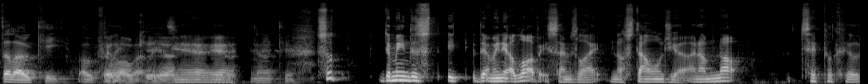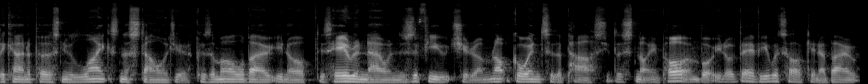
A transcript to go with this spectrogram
Phil Oakey, Phil Oakey, yeah. yeah, yeah, yeah. Okay. So I mean, there's. It, I mean, a lot of it sounds like nostalgia, and I'm not typically the kind of person who likes nostalgia because I'm all about you know there's here and now and there's a future. I'm not going to the past. That's not important. But you know, Dave, you were talking about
